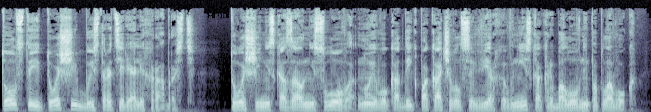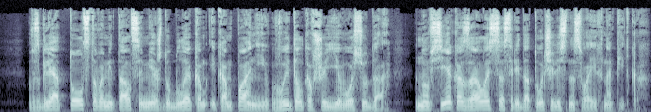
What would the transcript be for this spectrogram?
Толстый и тощий быстро теряли храбрость. Тощий не сказал ни слова, но его кадык покачивался вверх и вниз, как рыболовный поплавок. Взгляд Толстого метался между Блэком и компанией, вытолкавшей его сюда, но все, казалось, сосредоточились на своих напитках.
